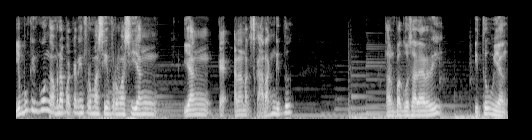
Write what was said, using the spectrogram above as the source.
ya mungkin gue nggak mendapatkan informasi-informasi yang yang kayak anak-anak sekarang gitu. Tanpa gue sadari itu yang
